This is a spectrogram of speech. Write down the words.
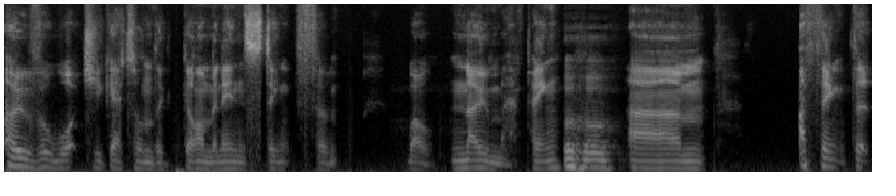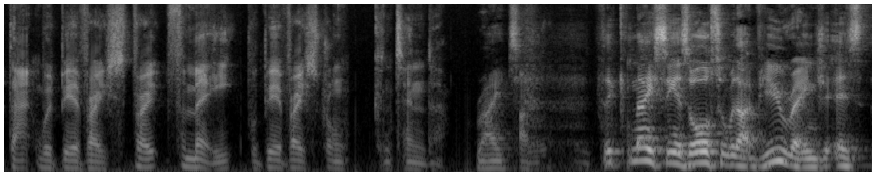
over what you get on the Garmin Instinct for, well, no mapping. Mhm. Um, I think that that would be a very, very for me would be a very strong contender. Right. the nice thing is also with that ViewRanger is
